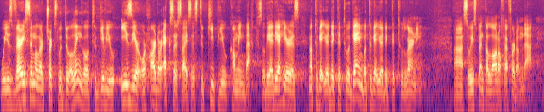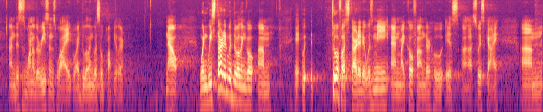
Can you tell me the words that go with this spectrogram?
We use very similar tricks with Duolingo to give you easier or harder exercises to keep you coming back. So the idea here is not to get you addicted to a game, but to get you addicted to learning. Uh, so we spent a lot of effort on that. And this is one of the reasons why, why Duolingo is so popular. Now, when we started with Duolingo, um, it, it, two of us started. It was me and my co-founder, who is a Swiss guy. Um,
